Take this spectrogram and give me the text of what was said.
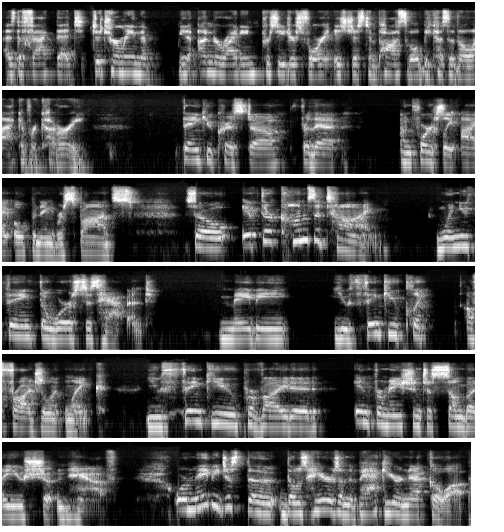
as the fact that determining the you know, underwriting procedures for it is just impossible because of the lack of recovery Thank you, Krista, for that unfortunately eye opening response. So, if there comes a time when you think the worst has happened, maybe you think you clicked a fraudulent link, you think you provided information to somebody you shouldn't have, or maybe just the those hairs on the back of your neck go up.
